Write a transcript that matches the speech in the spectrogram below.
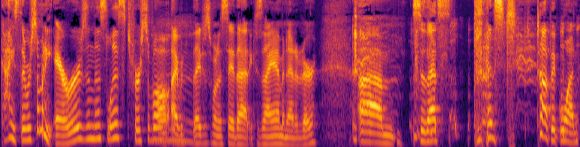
guys, there were so many errors in this list. First of all, mm. I would, I just want to say that because I am an editor. Um, so that's that's topic one.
